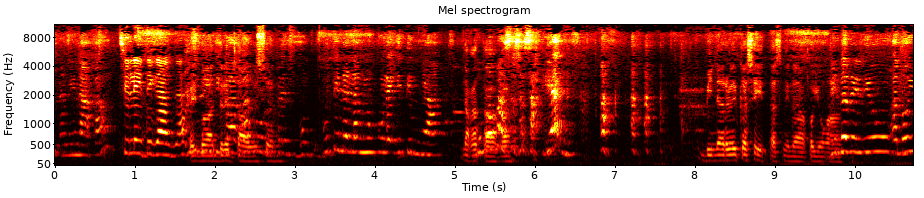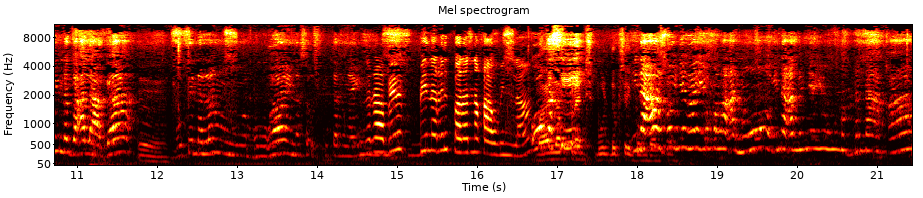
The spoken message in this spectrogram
naninakaw. Si Lady Gaga. Ay, 500,000. Lady Gaga, puro Prince Bulldog. Buti na lang yung kulay itim niya. Nakatakas. Bumaba sa sasakyan. Binaril kasi, tas ninako yung aso. Binaril yung ano yung nag-aalaga. Hmm. Buti na lang buhay, nasa ospital ngayon. Grabe, binaril para nakawin lang. Oo, Mahal ang kasi French Bulldog sa ibang inaagaw bansa. niya nga yung mga ano, inaano niya yung magnanakaw.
